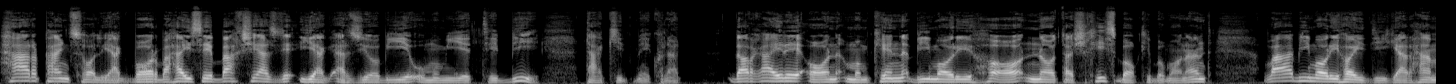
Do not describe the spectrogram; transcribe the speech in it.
هر پنج سال یک بار به حیث بخشی از یک ارزیابی عمومی طبی تاکید می کند. در غیر آن ممکن بیماری ها ناتشخیص باقی بمانند و بیماری های دیگر هم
